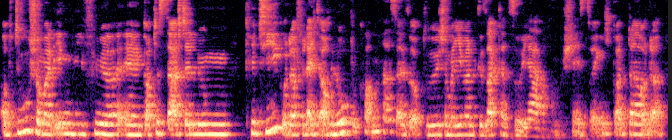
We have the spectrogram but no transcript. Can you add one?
ob du schon mal irgendwie für äh, Gottesdarstellungen Kritik oder vielleicht auch Lob bekommen hast. Also ob du schon mal jemand gesagt hast, so, ja, warum stellst du eigentlich Gott da? Oder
